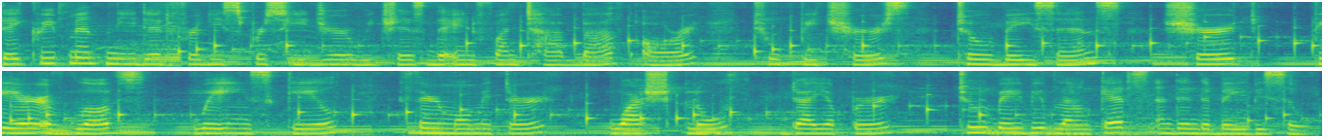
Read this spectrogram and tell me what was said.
The equipment needed for this procedure, which is the infant tub bath, are two pitchers, two basins, shirt, pair of gloves, weighing scale, thermometer, washcloth, diaper, two baby blankets, and then the baby soap.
